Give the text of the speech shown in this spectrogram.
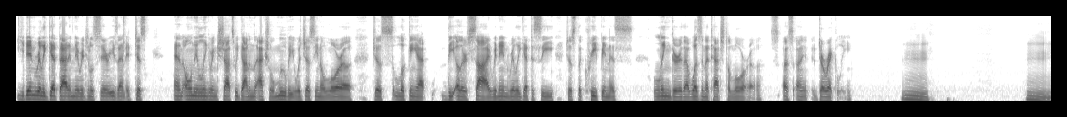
you didn't really get that in the original series and it just and only lingering shots we got in the actual movie was just you know Laura just looking at the other side we didn't really get to see just the creepiness linger that wasn't attached to Laura s- uh, directly Hmm. Hmm.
